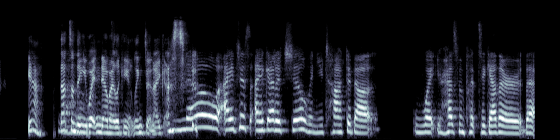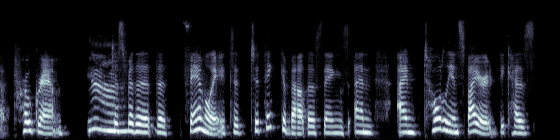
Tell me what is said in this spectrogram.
yeah, that's wow. something you wouldn't know by looking at LinkedIn, I guess. No, I just I got a chill when you talked about what your husband put together that program yeah. just for the the family to to think about those things. And i'm totally inspired because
